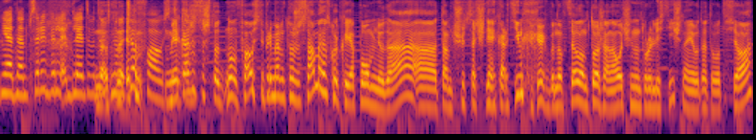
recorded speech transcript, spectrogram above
Нет, надо посмотреть для, для этого... Но, ну, это- что в Фаусте? Мне там? кажется, что, ну, в Фаусте примерно то же самое, насколько я помню, да, а, там чуть сочнее картинка, как бы, но в целом тоже она очень натуралистичная, и вот это вот все.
